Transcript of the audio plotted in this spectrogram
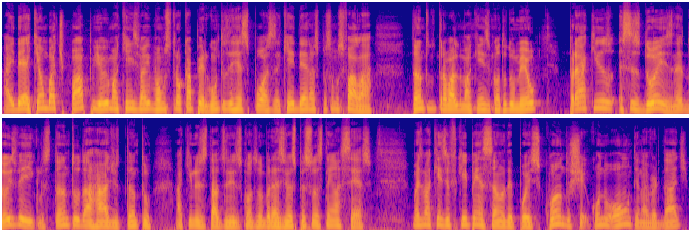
a ideia aqui é um bate-papo e eu e o Mackenzie vai, vamos trocar perguntas e respostas aqui. A ideia é nós possamos falar tanto do trabalho do Mackenzie quanto do meu, para que esses dois, né, dois veículos, tanto da rádio, tanto aqui nos Estados Unidos quanto no Brasil, as pessoas tenham acesso. Mas, Mackenzie, eu fiquei pensando depois, quando, che... quando ontem, na verdade,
